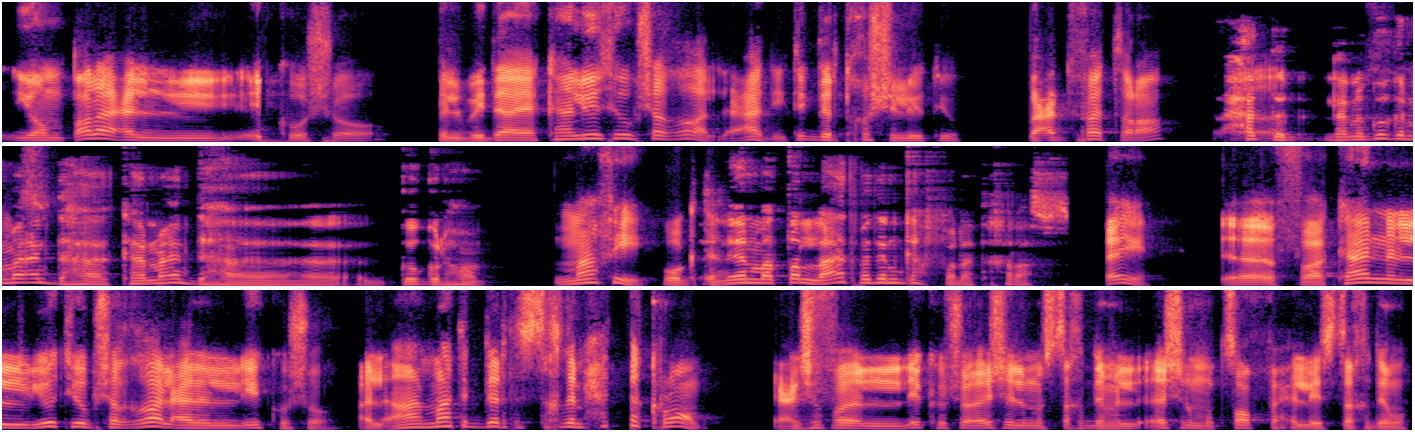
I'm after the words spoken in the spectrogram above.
يوم طلع ال Echo Show في البداية كان اليوتيوب شغال عادي تقدر تخش اليوتيوب. بعد فترة حتى لأن جوجل ما عندها كان ما عندها جوجل هوم. ما في وقتها. لين ما طلعت بعدين قفلت خلاص. أي. آه، فكان اليوتيوب شغال على ال Echo Show. الآن ما تقدر تستخدم حتى كروم. يعني شوف ال Echo Show إيش المستخدم إيش المتصفح اللي يستخدمه؟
